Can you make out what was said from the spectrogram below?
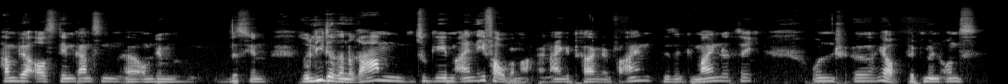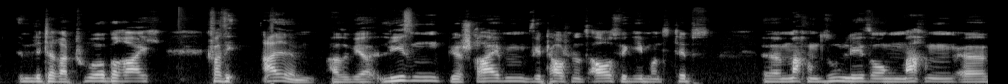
haben wir aus dem Ganzen, äh, um dem bisschen solideren Rahmen zu geben, einen EV gemacht, einen eingetragenen Verein. Wir sind gemeinnützig und äh, ja, widmen uns im Literaturbereich quasi allem. Also wir lesen, wir schreiben, wir tauschen uns aus, wir geben uns Tipps, äh, machen Zoom-Lesungen, machen äh,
